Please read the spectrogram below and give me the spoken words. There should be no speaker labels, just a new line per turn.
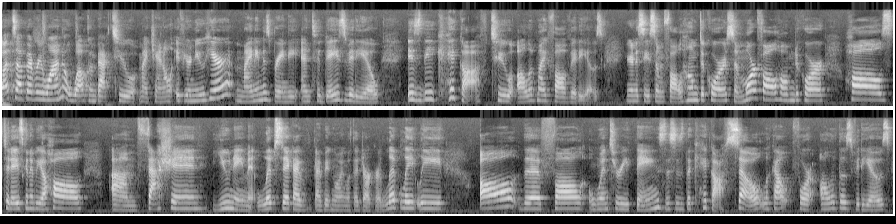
What's up everyone? Welcome back to my channel. If you're new here, my name is Brandy and today's video is the kickoff to all of my fall videos. You're gonna see some fall home decor, some more fall home decor, hauls. Today's gonna be a haul, um, fashion, you name it. Lipstick, I've, I've been going with a darker lip lately. All the fall wintry things, this is the kickoff. So look out for all of those videos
